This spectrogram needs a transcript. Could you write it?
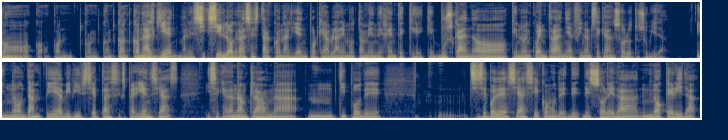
con, con, alguien, ¿vale? Si, logras estar con alguien, porque hablaremos también de gente que, buscan o que no encuentran y al final se quedan solo toda su vida. Y no dan pie a vivir ciertas experiencias y se quedan anclados a un tipo de, si se puede decir así, como de, de, soledad no querida,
